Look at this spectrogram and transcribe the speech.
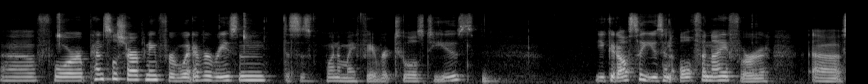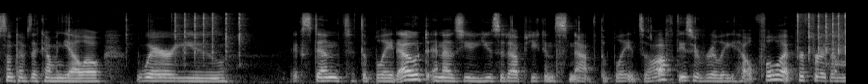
uh, for pencil sharpening for whatever reason. This is one of my favorite tools to use. You could also use an Olfa knife or uh, sometimes they come in yellow where you extend the blade out and as you use it up you can snap the blades off. These are really helpful. I prefer them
